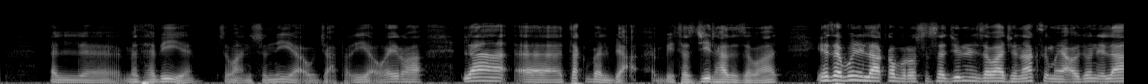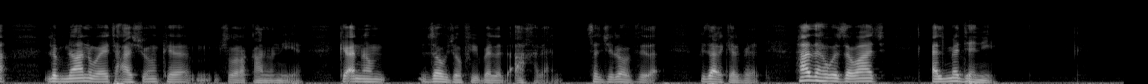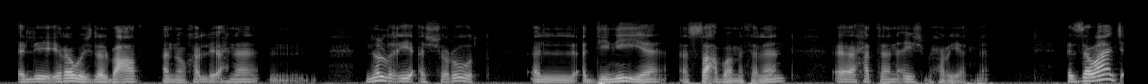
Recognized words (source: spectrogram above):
المذهبية سواء السنية أو الجعفرية أو غيرها لا آه، تقبل بتسجيل هذا الزواج. يذهبون إلى قبرص يسجلون الزواج هناك ثم يعودون إلى لبنان ويتعايشون كصورة قانونية كأنهم زوجه في بلد آخر يعني سجلوه في ذلك البلد. هذا هو الزواج المدني اللي يروج للبعض أنه خلي إحنا نلغي الشروط الدينية الصعبة مثلا آه، حتى نعيش بحريتنا. الزواج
